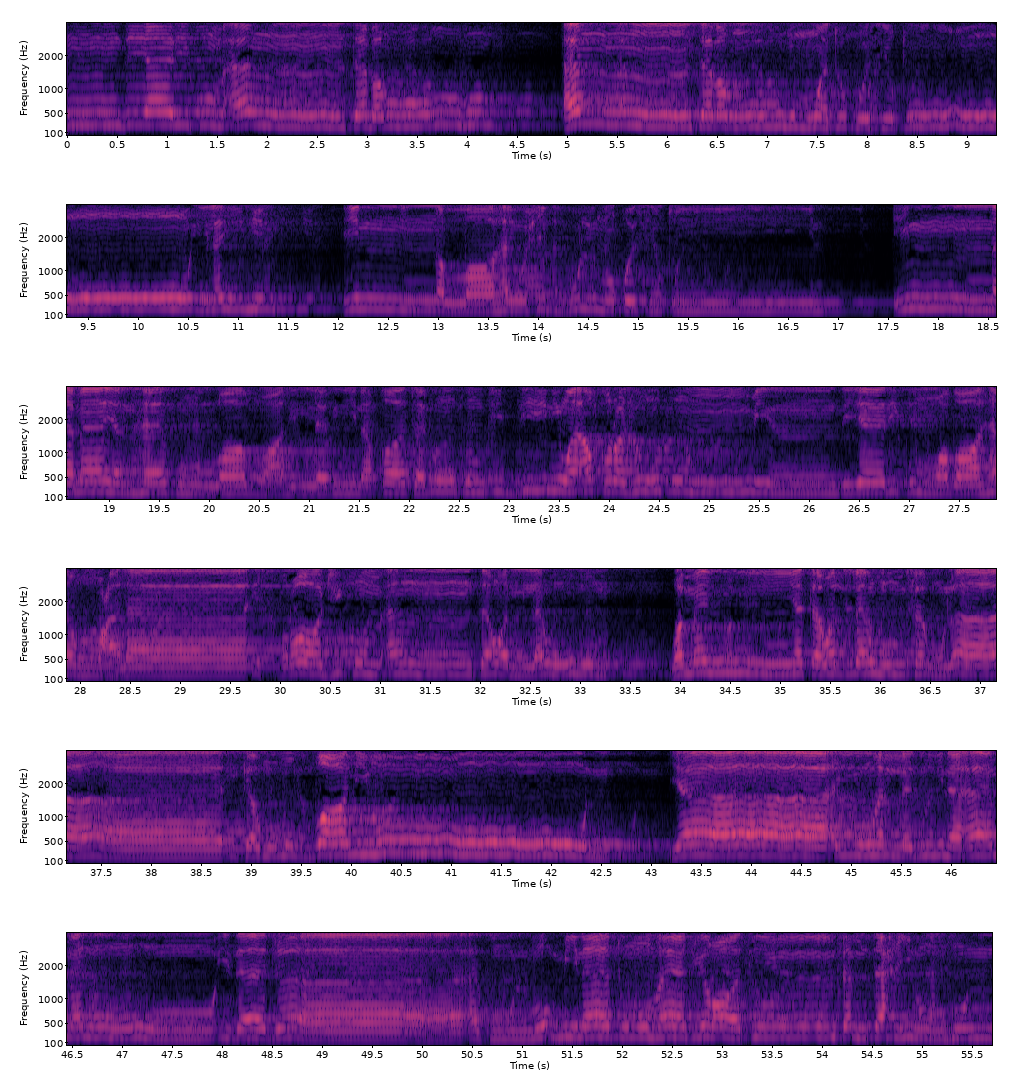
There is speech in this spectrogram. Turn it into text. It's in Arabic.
دياركم أن تبروهم أن تبروهم وتقسطوا إليهم. إن الله يحب المقسطين. إنما ينهاكم الله عن الذين قاتلوكم في الدين وأخرجوكم دياركم وظاهروا على إخراجكم أن تولوهم ومن يتولهم فأولئك هم الظالمون. يا أيها الذين آمنوا إذا جاءكم المؤمنات مهاجرات فامتحنوهن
